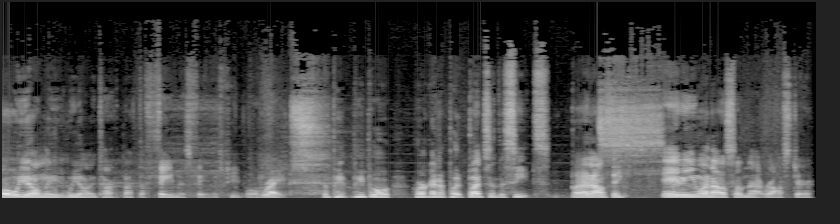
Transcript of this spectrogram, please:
Well, we only we only talk about the famous famous people. right. The pe- people who are going to put butts in the seats. And I don't think anyone else on that roster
